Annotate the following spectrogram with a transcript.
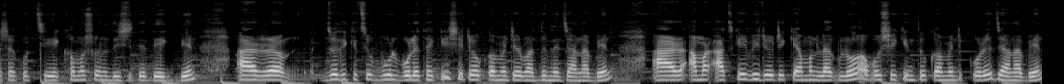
আশা করছি ক্ষমা দৃষ্টিতে দেখবেন। আর যদি কিছু ভুল বলে থাকি, সেটাও কমেন্টের মাধ্যমে জানাবেন। আর আমার আজকের ভিডিওটি কেমন লাগল, অবশ্যই কিন্তু কমেন্ট করে জানাবেন।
